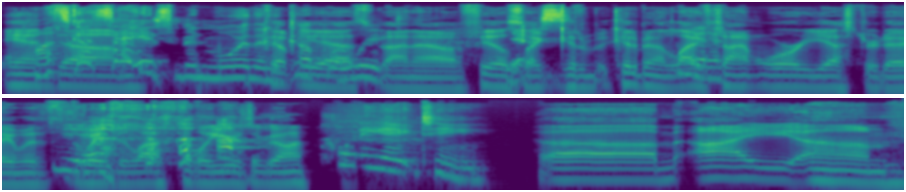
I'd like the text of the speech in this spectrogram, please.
And I was to um, say it's been more than a couple yes, of weeks. I know. It feels like Yes. could have, could have been a Yeah. lifetime or yesterday with the way the last couple of years have gone. 2018. Um, I um,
